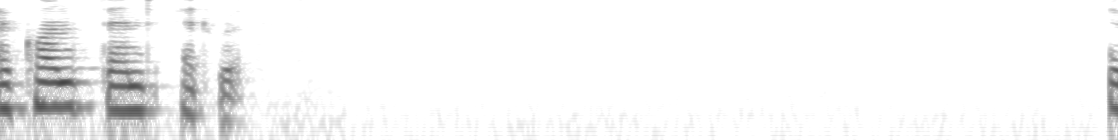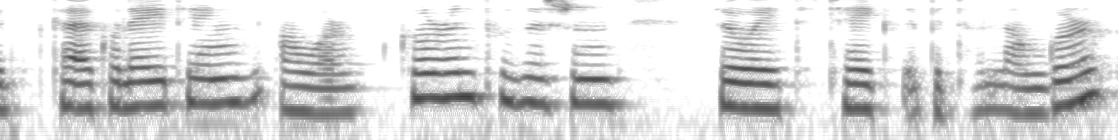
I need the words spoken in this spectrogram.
a constant address. It's calculating our current position, so it takes a bit longer.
